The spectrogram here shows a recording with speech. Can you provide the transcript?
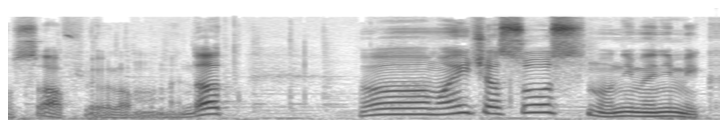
O să aflu eu la un moment dat. Uh, aici sus? Nu, nimeni nimic.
